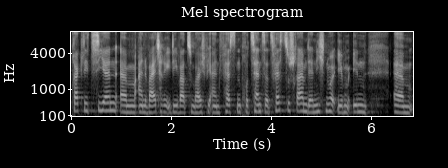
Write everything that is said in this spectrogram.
praktizieren. Ähm, eine weitere Idee war zum Beispiel einen festen Prozentsatz festzuschreiben, der nicht nur eben in ähm,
